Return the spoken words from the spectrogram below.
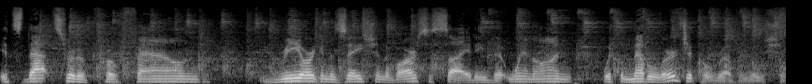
It's that sort of profound reorganization of our society that went on with the metallurgical revolution.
